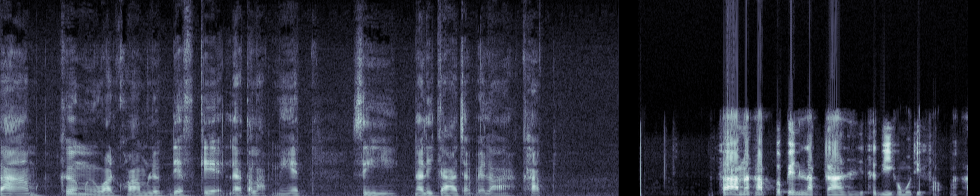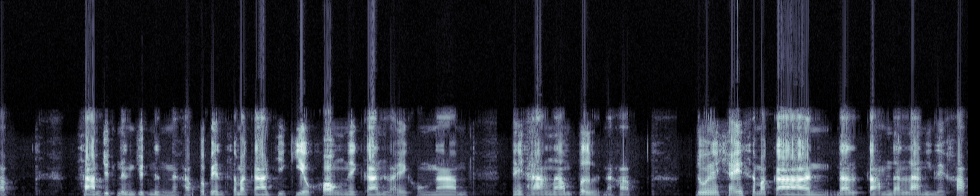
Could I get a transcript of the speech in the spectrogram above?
3. เครื่องมือวัดความลึก Depth Gauge และตลับเมตร 4. นาฬิกาจับเวลาครับ สามนะครับ ก็เป็นหลักการทฤษฎีของบทที่สองนะครับสามจุดหนึ่งจุดหนึ่งนะครับ ก็เป็นสมการที่เกี่ยวข้องในการไหลของน้ำในทางน้ำเปิดนะครับ โดยใช้สมการด้านตามด้านล่างนี้เลยครับ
